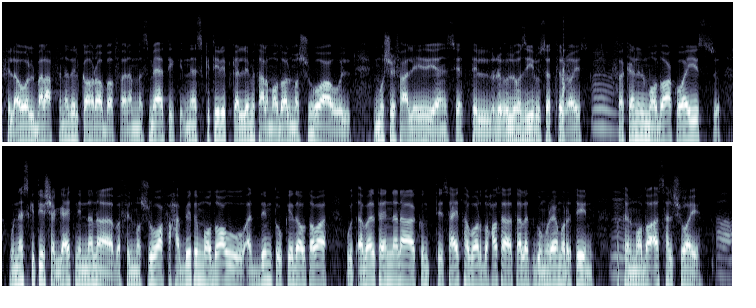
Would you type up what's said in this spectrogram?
في الأول بلعب في نادي الكهرباء فلما سمعت ناس كتير اتكلمت على موضوع المشروع والمشرف عليه يعني سيادة ال- الوزير وسيادة الرئيس فكان الموضوع كويس وناس كتير شجعتني إن أنا أبقى في المشروع فحبيت الموضوع وقدمت وكده وطبعا واتقبلت إن أنا كنت ساعتها برضو حصل على ثلاث جمهورية مرتين فكان الموضوع أسهل شوية. آه.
